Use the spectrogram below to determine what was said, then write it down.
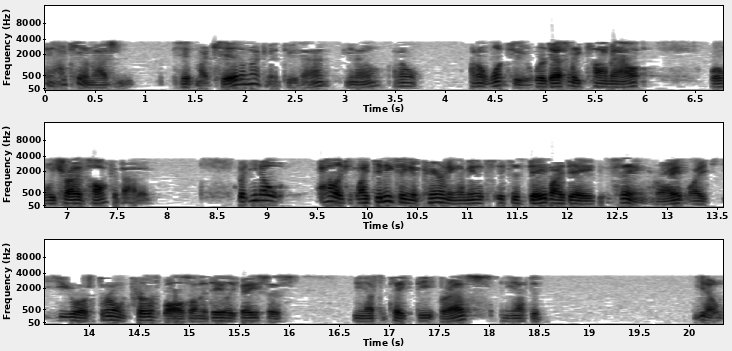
man, I can't imagine hitting my kid. I'm not going to do that. You know, I don't, I don't want to. We're definitely time out where we try to talk about it. But you know, Alec, like anything in parenting, I mean, it's, it's a day by day thing, right? Like you are throwing curveballs on a daily basis you have to take deep breaths and you have to, you know,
